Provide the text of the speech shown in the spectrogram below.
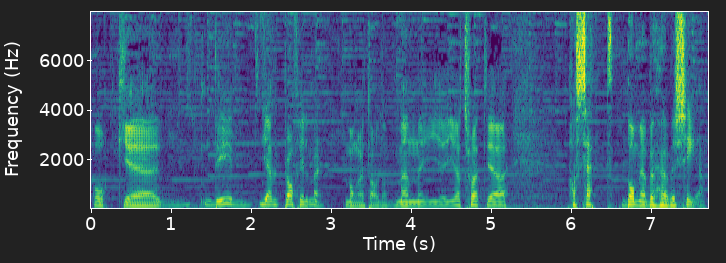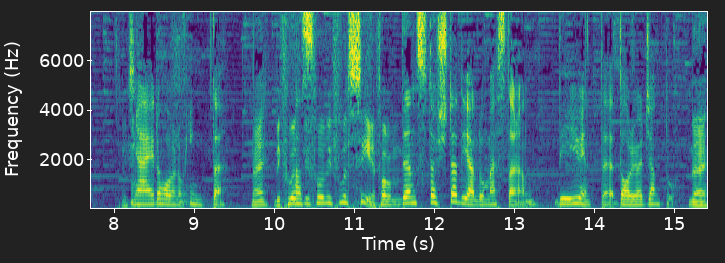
Och eh, det är jävligt bra filmer, många utav dem. Men jag, jag tror att jag har sett de jag behöver se. Liksom. Nej, det har du nog inte. Nej, vi får, väl, vi Alltså, får, vi får väl se. Ifall, Den största Diallo-mästaren, det är ju inte Dario Argento. Nej,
